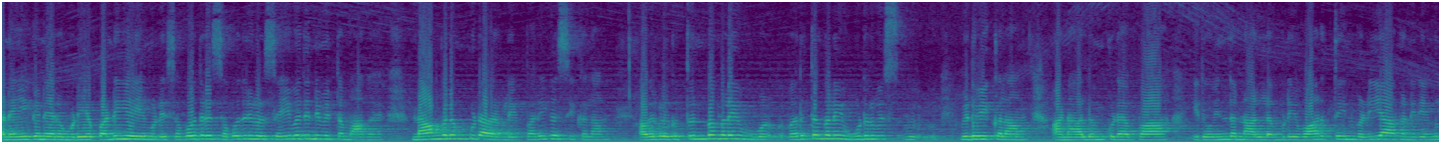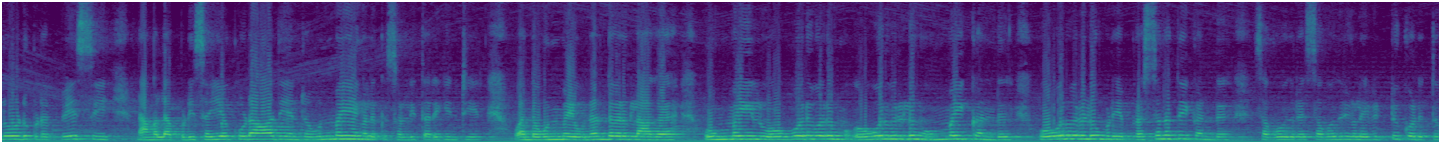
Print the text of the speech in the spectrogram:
அநேக நேரம் உடைய பணியை எங்களுடைய சகோதர சகோதரிகள் செய்வது நிமித்தமாக நாங்களும் கூட அவர்களை பரிகசிக்கலாம். அவர்களுக்கு துன்பங்களை வருத்தங்களை ஊடுருவி இருக்கலாம். ஆனாலும் கூட அப்பா இதோ இந்த நாளில் நம்முடைய வார்த்தையின் வழியாக நீர் எங்களோடு கூட பேசி நாங்கள் அப்படி செய்யக்கூடாது என்ற உண்மையை எங்களுக்கு சொல்லித் தருகின்றீர். அந்த உண்மையை உணர்ந்தவர்களாக உண்மையில் ஒவ்வொருவரும் ஒவ்வொருவரிலும் உண்மை கண்டு ஒவ்வொருவரிலும் உடைய பிரசனத்தை கண்டு சகோதர சகோதரிகளை விட்டு கொடுத்து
